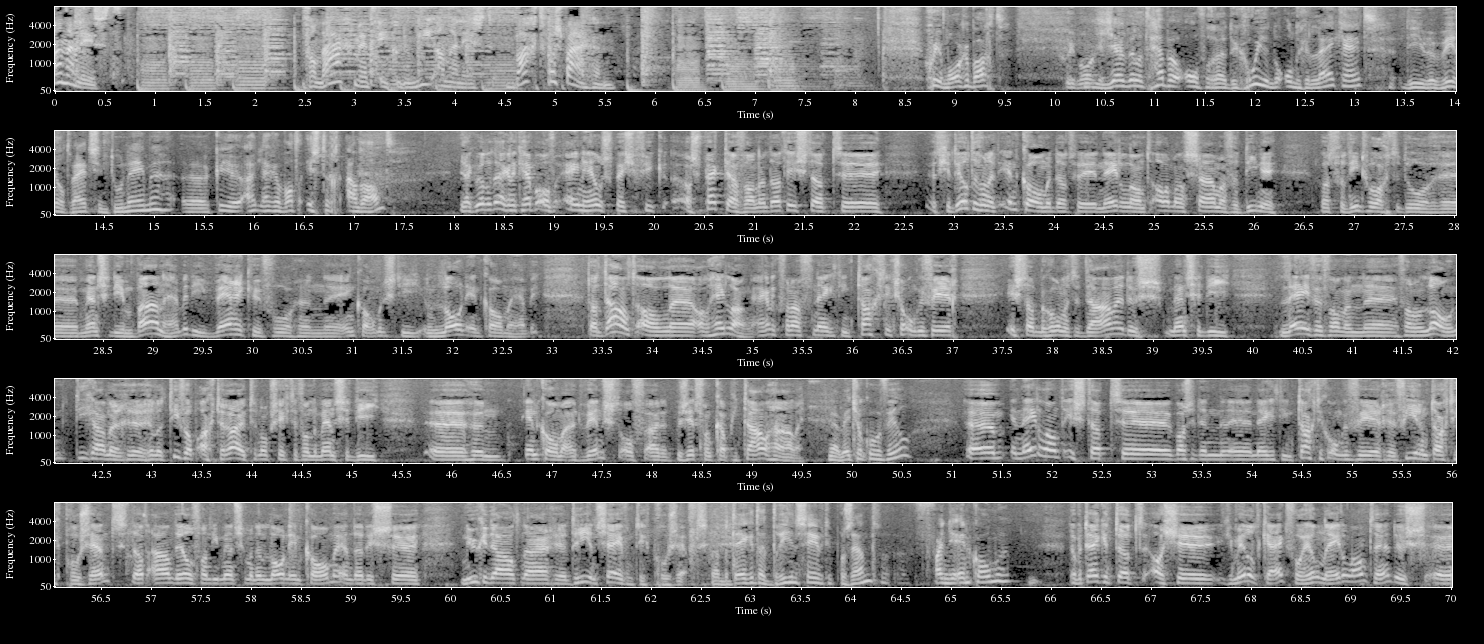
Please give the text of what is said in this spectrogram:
Analist. Vandaag met economie-analyst Bart Verspagen. Goedemorgen Bart. Goedemorgen. Jij wil het hebben over eh, de groeiende ongelijkheid die we wereldwijd zien toenemen. Eh, kun je uitleggen wat is er aan de hand? Ja, ik wil het eigenlijk hebben over één heel specifiek aspect daarvan. En dat is dat eh, het gedeelte van het inkomen dat we in Nederland allemaal samen verdienen. Wat verdiend wordt door eh, mensen die een baan hebben, die werken voor hun eh, inkomen, dus die een looninkomen hebben. Dat daalt al, eh, al heel lang. Eigenlijk vanaf 1980 zo ongeveer is dat begonnen te dalen. Dus mensen die leven van een, van een loon, die gaan er relatief op achteruit ten opzichte van de mensen die hun inkomen uit winst of uit het bezit van kapitaal halen. Ja, weet je ook hoeveel? Ehm, in Nederland is dat, eh, was het in eh, 1980 ongeveer eh, 84 procent, dat aandeel van die mensen met een looninkomen. En dat is eh, nu gedaald naar eh, 73 procent. Dat betekent dat 73% van je inkomen. Dat betekent dat als je gemiddeld kijkt voor heel Nederland, hè, dus eh,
